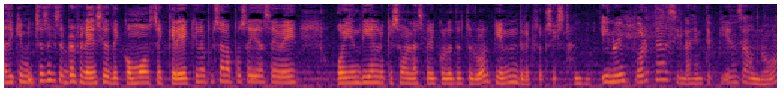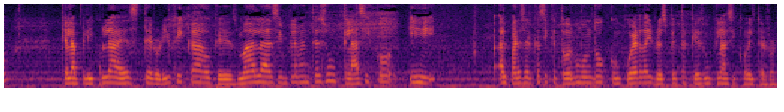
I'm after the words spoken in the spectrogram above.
así que muchas referencias de cómo se cree que una persona poseída se ve hoy en día en lo que son las películas de terror vienen del exorcista. Y no importa si la gente piensa o no que la película es terrorífica o que es mala, simplemente es un clásico y al parecer casi que todo el mundo concuerda y respeta que es un clásico del terror.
